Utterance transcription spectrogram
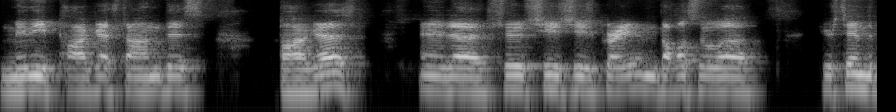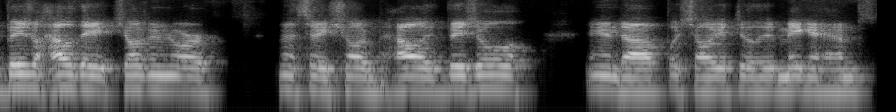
mini podcast on this podcast, and uh, she, she she's great. And also, uh, you're saying the visual how they children or not necessarily but how visual and uh, but shall get to the Megan Adams,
